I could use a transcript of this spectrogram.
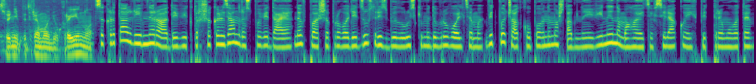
сьогодні підтримують Україну. Секретар Рівнеради Віктор Шакерзян розповідає, не вперше проводять зустріч з білоруськими добровольцями. Від початку повномасштабної війни намагаються всіляко їх підтримувати.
